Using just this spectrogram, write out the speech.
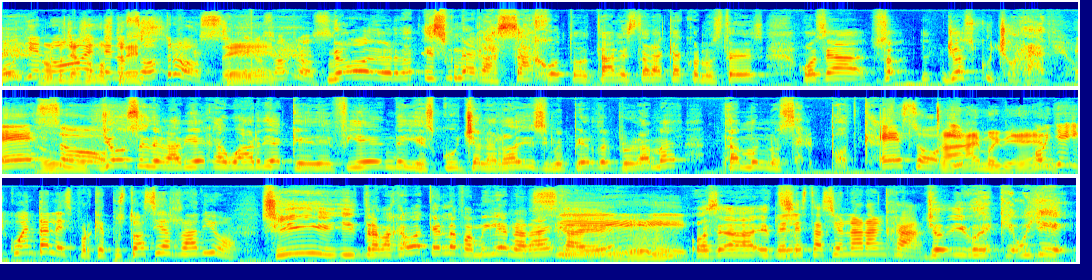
Oye, No, no, pues ya el somos de tres. nosotros, el de Sí. nosotros. No, de verdad, es un agasajo total estar acá con ustedes. O sea, so- yo escucho radio. Eso. Yo soy de la vieja guardia que defiende y escucha la radio y si me pierdo el programa, vámonos al podcast. Eso. Y- Ay, muy bien. Oye, y cuéntales, porque pues tú hacías radio. Sí, y trabajaba acá en la familia Naranja, ¿eh? Sí. O sea, De la estación naranja. yo digo de que, oye,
